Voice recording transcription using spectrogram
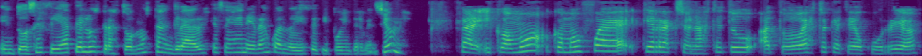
Entonces, fíjate los trastornos tan graves que se generan cuando hay este tipo de intervenciones. Claro, ¿y cómo, cómo fue que reaccionaste tú a todo esto que te ocurrió?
